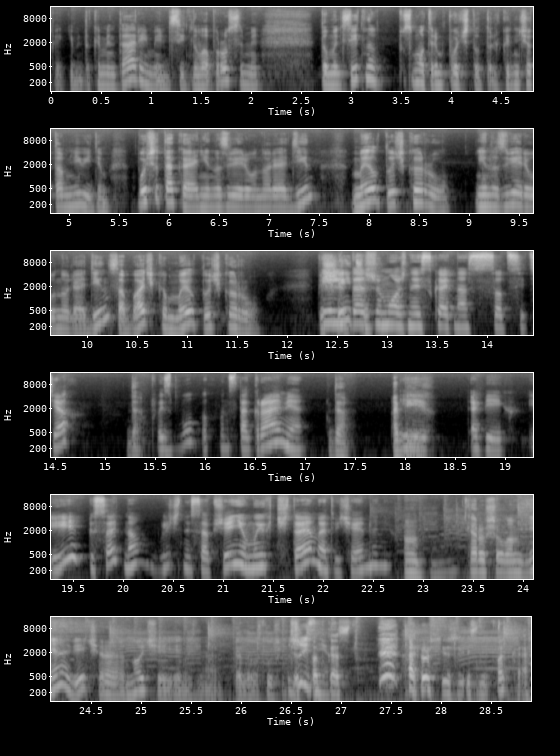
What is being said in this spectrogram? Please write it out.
какими-то комментариями, действительно вопросами, то мы действительно смотрим почту, только ничего там не видим. Почта такая, Нина Зверева 01, mail.ru. Нина Зверева 01, собачка, mail.ru. Пишите. Или даже можно искать нас в соцсетях, Да, в Фейсбуках, в Инстаграме. да, обеих. И, обеих. И писать нам в личные сообщения. Мы их читаем и отвечаем на них. Мгм. Хорошего вам дня, вечера, ночи, я не знаю, когда вы слушаете Жизни. этот подкаст. Хорошей жизни. Пока.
